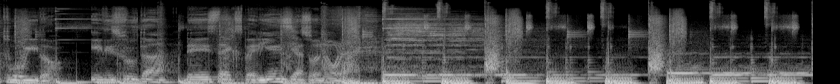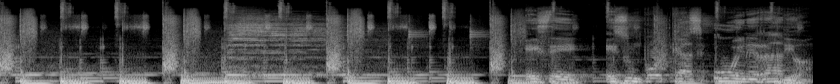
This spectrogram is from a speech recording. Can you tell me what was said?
tu oído y disfruta de esta experiencia sonora. Este es un podcast UN Radio.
